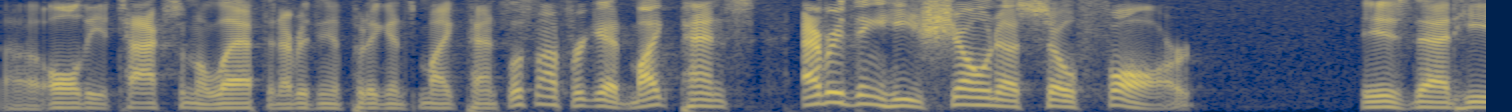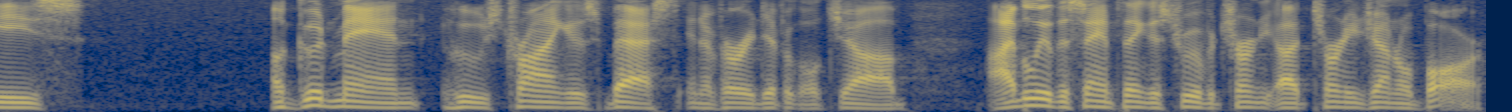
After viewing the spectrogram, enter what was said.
Uh, all the attacks from the left and everything they put against Mike Pence. Let's not forget, Mike Pence, everything he's shown us so far is that he's a good man who's trying his best in a very difficult job. I believe the same thing is true of Attorney, Attorney General Barr.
